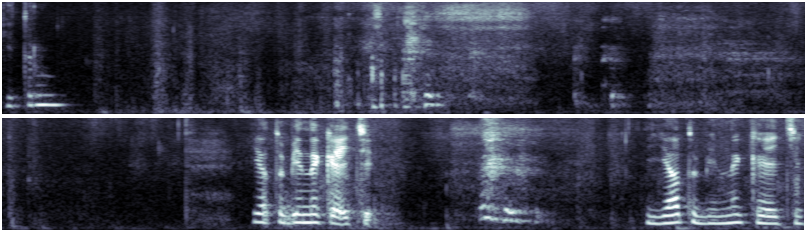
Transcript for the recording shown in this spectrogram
Хитрун. Я тобі не Кеті. Я тобі не Кеті.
